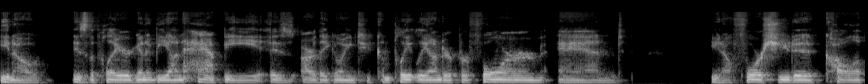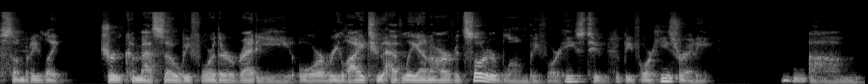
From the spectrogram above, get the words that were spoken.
you know, is the player going to be unhappy? Is are they going to completely underperform and, you know, force you to call up somebody like Drew Commesso before they're ready or rely too heavily on Arvid Soderblom before he's too before he's ready? Mhm. Um,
